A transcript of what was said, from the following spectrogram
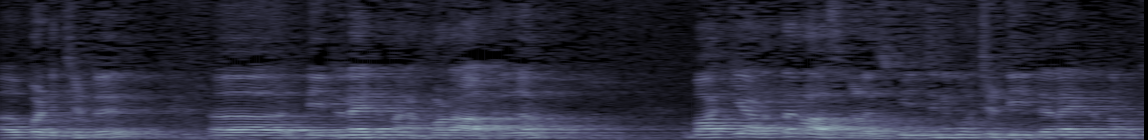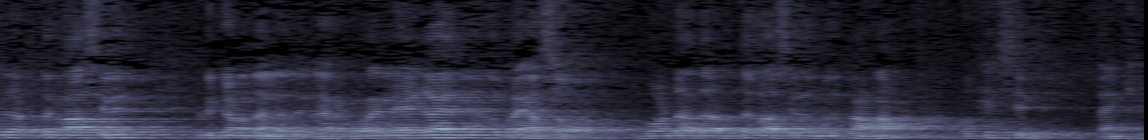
അത് പഠിച്ചിട്ട് ഡീറ്റെയിൽ ആയിട്ട് മനപ്പാടാക്കുക. ബാക്കി അടുത്ത ക്ലാസ്സുകൾ സ്പീച്ചിനെ കുറിച്ച് ഡീറ്റെയിൽ ആയിട്ട് നമുക്ക് അടുത്ത ക്ലാസ്സിൽ എടുക്കണം നല്ലത്. കാരണം കുറെ ലേഖ എന്നൊന്ന് പ്രയാസമാണ് അതുകൊണ്ട് അത് അടുത്ത ക്ലാസ്സിൽ നമുക്ക് കാണാം. ഓക്കെ ശരി. താങ്ക്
